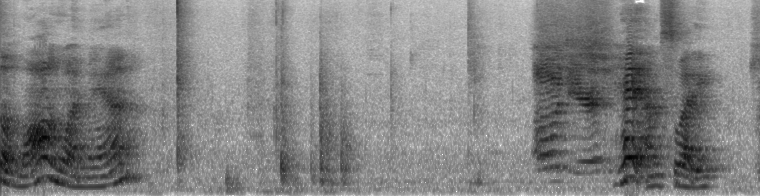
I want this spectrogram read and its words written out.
A long one, man. Oh dear. I'm sweaty.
